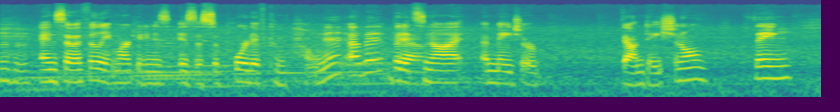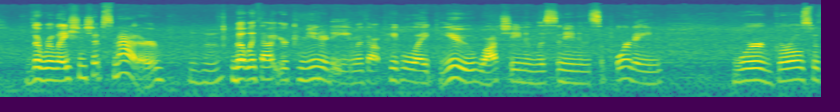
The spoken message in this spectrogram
Mm-hmm. And so affiliate marketing is, is a supportive component of it, but yeah. it's not a major foundational thing. The relationships matter, mm-hmm. but without your community and without people like you watching and listening and supporting, we're girls with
